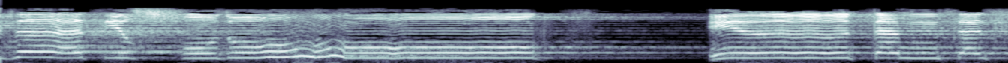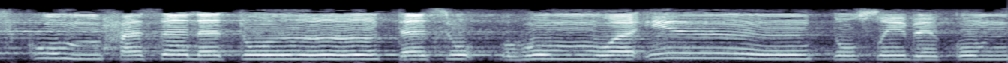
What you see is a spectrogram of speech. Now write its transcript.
بِذَاتِ الصُّدُورِ إِن تَمْسَسْكُمْ حَسَنَةٌ تَسُؤْهُمْ وَإِن تُصِبْكُمْ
